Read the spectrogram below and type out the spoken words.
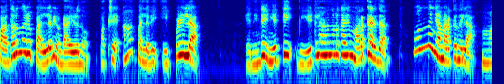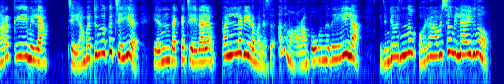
പതറുന്നൊരു പല്ലവി ഉണ്ടായിരുന്നു. പക്ഷെ ആ പല്ലവി ഇപ്പോഴില്ല. നിന്റെ ഇനിയത്തി വീട്ടിലാണെന്നുള്ള കാര്യം മറക്കരുത്. ഒന്നും ഞാൻ മറക്കുന്നില്ല. മറക്കുകയുമില്ല ചെയ്യാൻ പറ്റുന്നതൊക്കെ ചെയ്യ്. എന്തൊക്കെ ചെയ്താലും പല്ലവിയുടെ മനസ്സ് അത് മാറാൻ പോകുന്നതേയില്ല. ഇതിന്റെ ഒന്നും ഒരാവശ്യവുമില്ലായിരുന്നോ.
